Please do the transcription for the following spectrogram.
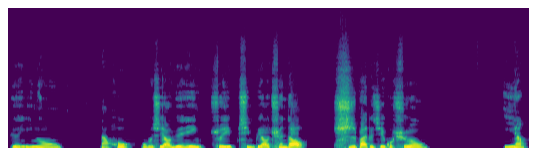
原因哦。然后我们是要原因，所以请不要圈到失败的结果去喽。一样，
